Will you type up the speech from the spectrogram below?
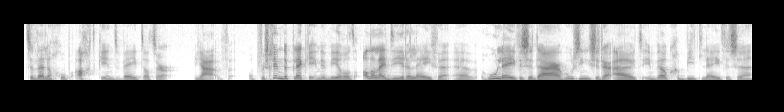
terwijl een groep 8 kind weet dat er ja, op verschillende plekken in de wereld allerlei dieren leven. Uh, hoe leven ze daar? Hoe zien ze eruit? In welk gebied leven ze?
